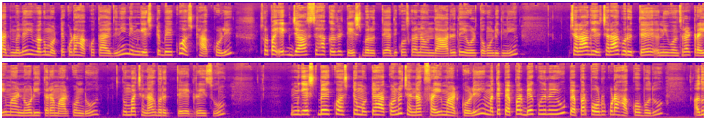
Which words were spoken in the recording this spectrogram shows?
ಆದಮೇಲೆ ಇವಾಗ ಮೊಟ್ಟೆ ಕೂಡ ಹಾಕೋತಾ ಇದ್ದೀನಿ. ನಿಮಗೆ ಎಷ್ಟು ಬೇಕು ಅಷ್ಟು ಹಾಕ್ಕೊಳ್ಳಿ ಸ್ವಲ್ಪ ಎಗ್ ಜಾಸ್ತಿ ಹಾಕಿದ್ರೆ ಟೇಸ್ಟ್ ಬರುತ್ತೆ. ಅದಕ್ಕೋಸ್ಕರ ನಾನು ಒಂದು ಆರರಿಂದ ಏಳು ತೊಗೊಂಡಿದ್ದೀನಿ. ಚೆನ್ನಾಗಿ ಚೆನ್ನಾಗಿ ಬರುತ್ತೆ. ನೀವು ಒಂದ್ಸಲ ಟ್ರೈ ಮಾಡಿ ನೋಡಿ ಈ ಥರ ಮಾಡಿಕೊಂಡು. ತುಂಬ ಚೆನ್ನಾಗಿ ಬರುತ್ತೆ ಎಗ್ ರೈಸು. ನಿಮಗೆ ಎಷ್ಟು ಬೇಕು ಅಷ್ಟು ಮೊಟ್ಟೆ ಹಾಕ್ಕೊಂಡು ಚೆನ್ನಾಗಿ ಫ್ರೈ ಮಾಡ್ಕೊಳ್ಳಿ. ಮತ್ತು ಪೆಪ್ಪರ್ ಬೇಕು ಅಂದರೆ ನೀವು ಪೆಪ್ಪರ್ ಪೌಡ್ರ್ ಕೂಡ ಹಾಕ್ಕೋಬೋದು. ಅದು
